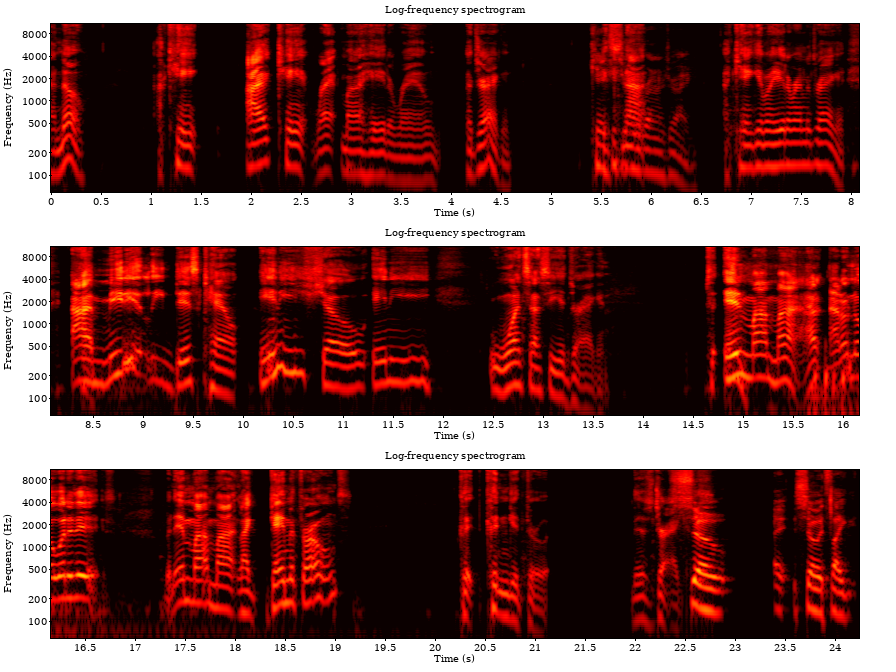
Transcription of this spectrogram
I know. I can't. I can't wrap my head around a dragon. can't It's get your head not- around a dragon I can't get my head around a dragon. I immediately discount any show, any once I see a dragon. To, in my mind, I, I don't know what it is, but in my mind, like Game of Thrones, could couldn't get through it. There's dragons. so Uh, so it's like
